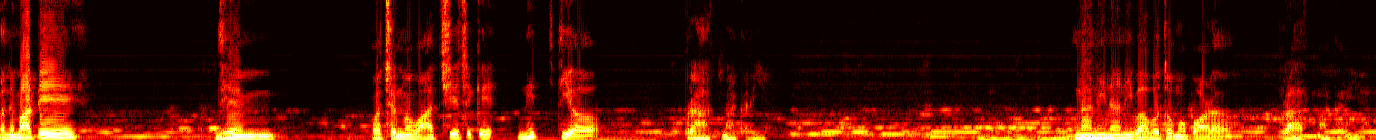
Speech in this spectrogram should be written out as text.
અને માટે જેમ વચનમાં વાંચીએ છીએ કે નિત્ય પ્રાર્થના કરીએ. નાની નાની બાબતોમાં પણ પ્રાર્થના કરીએ.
